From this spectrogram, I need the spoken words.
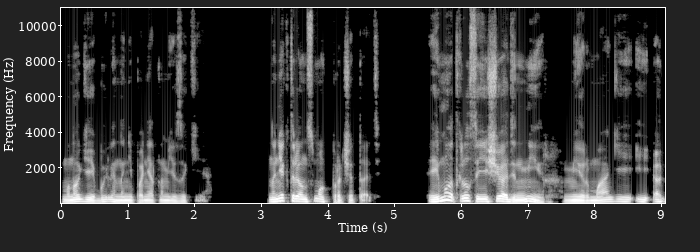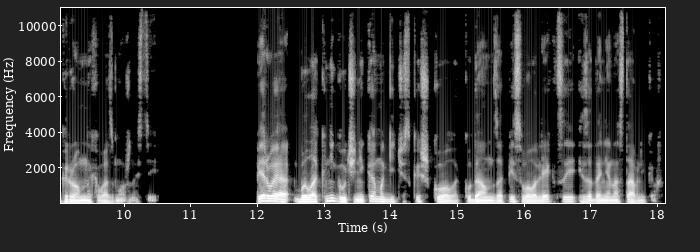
Многие были на непонятном языке. Но некоторые он смог прочитать. И ему открылся еще один мир, мир магии и огромных возможностей. Первая была книга ученика магической школы, куда он записывал лекции и задания наставников.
